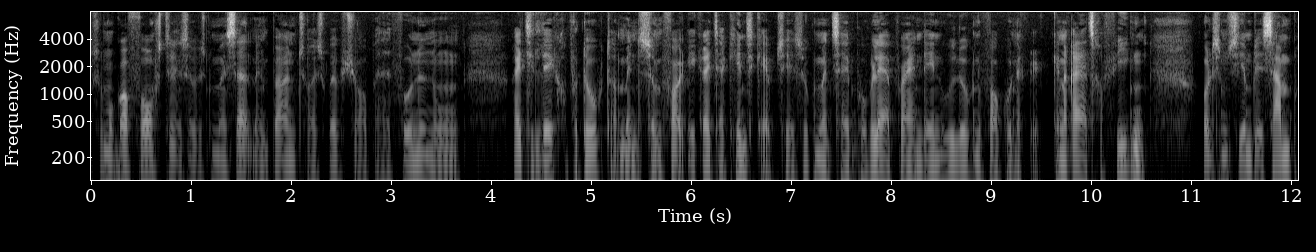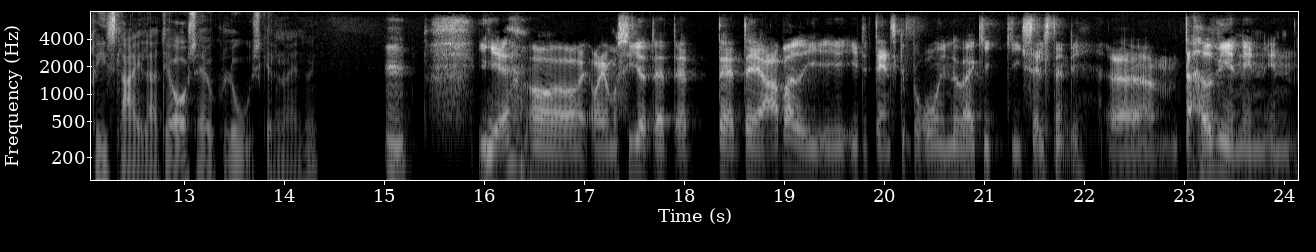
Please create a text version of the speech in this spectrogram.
Så man kan godt forestille sig, hvis man sad med en børnetøjs webshop og havde fundet nogle rigtig lækre produkter, men som folk ikke rigtig har kendskab til, så kunne man tage populære brand ind udelukkende for at kunne generere trafikken, og ligesom sige, om det er samme prisleje, eller det også er økologisk eller noget andet. Ikke? Mm. Ja, og, og jeg må sige, at, at, at da, da jeg arbejdede i, i det danske bureau, inden jeg gik, gik selvstændig, øh, der havde vi en, en, en,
